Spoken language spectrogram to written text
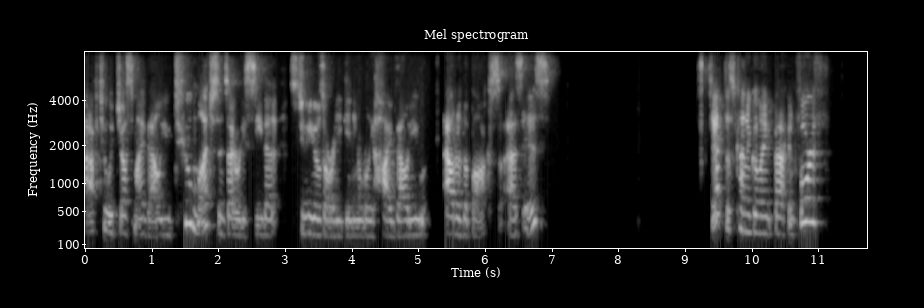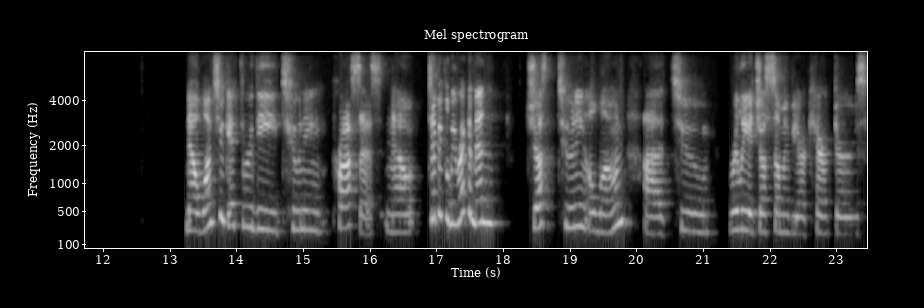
have to adjust my value too much since I already see that Studio is already getting a really high value out of the box as is. So yeah, just kind of going back and forth. Now, once you get through the tuning process, now typically we recommend just tuning alone uh, to really adjust some of your character's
